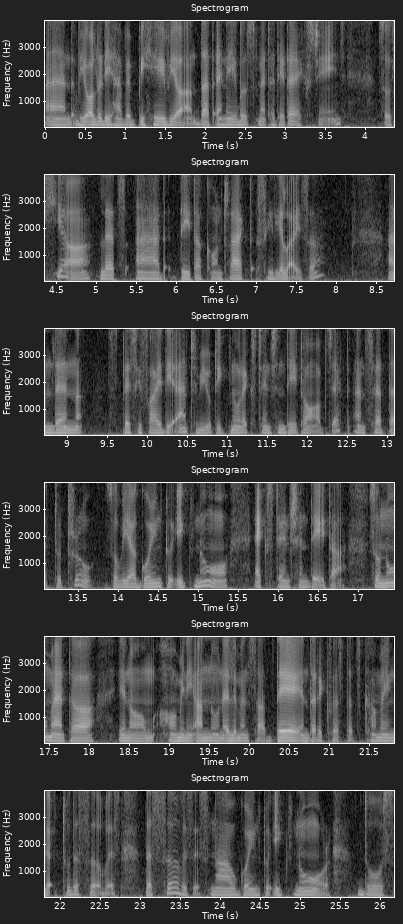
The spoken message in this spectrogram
and we already have a behavior that enables metadata exchange. So here let's add data contract serializer and then specify the attribute ignore extension data object and set that to true. So we are going to ignore extension data. So no matter you know how many unknown elements are there in the request that's coming to the service the service is now going to ignore those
